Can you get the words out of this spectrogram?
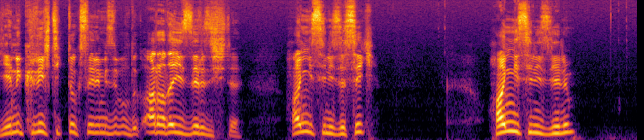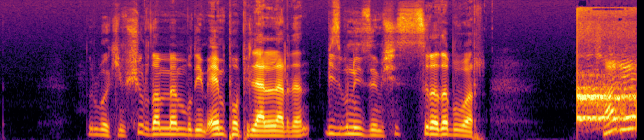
Yeni cringe TikTok serimizi bulduk. Arada izleriz işte. Hangisini izlesek? Hangisini izleyelim? Dur bakayım şuradan ben bulayım en popülerlerden. Biz bunu izlemişiz. Sırada bu var. Hadi.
